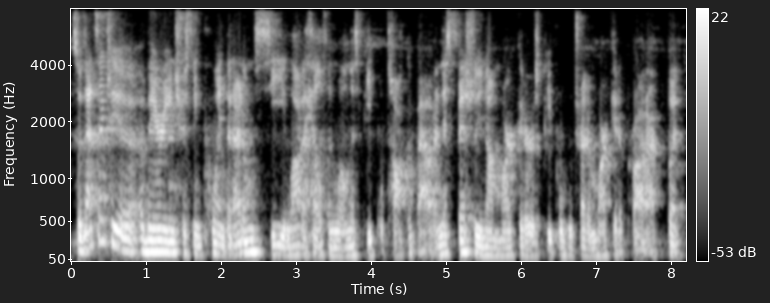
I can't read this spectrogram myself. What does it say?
So that's actually a, a, very interesting point that I don't see a lot of health and wellness people talk about, and especially non-marketers, people who try to market a product. But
